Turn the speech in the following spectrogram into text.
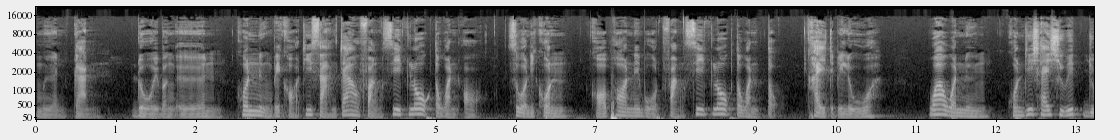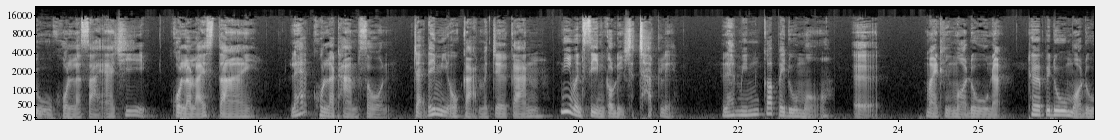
เหมือนกัน โดยบังเอิญ คนหนึ่งไปขอที่ศาลเจ้าฝั่งซีกโลกตะวันออก ส่วนอีกคนขอพรในโบสถ์ฝั่งซีกโลกตะวันตก ใครจะไปรู้ ว่าวันหนึ่งคนที่ใช้ชีวิตอยู่คนละสายอาชีพ คนละไลฟ์สไตล์ และคนละไทม์โซน จะได้มีโอกาสมาเจอกัน นี่มันซีนเกาหลีชัดๆเลย และมิ้นก็ไปดูหมอ เออ หมายถึงหมอดูน่ะ เธอไปดูหมอดู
